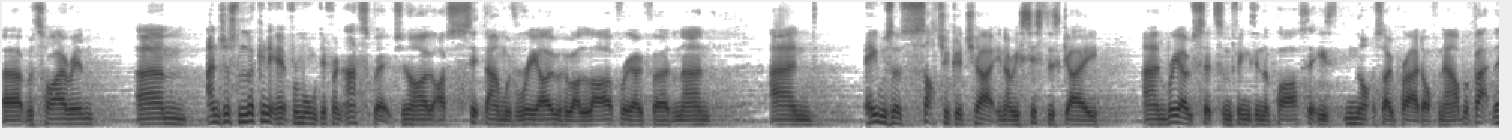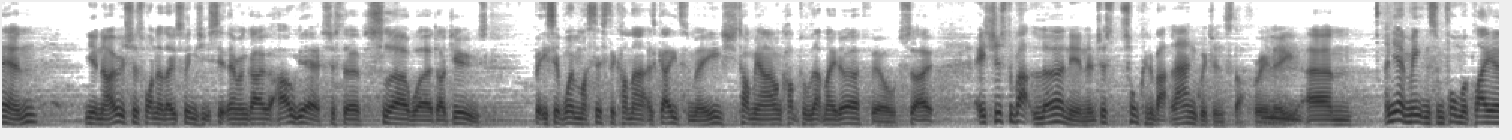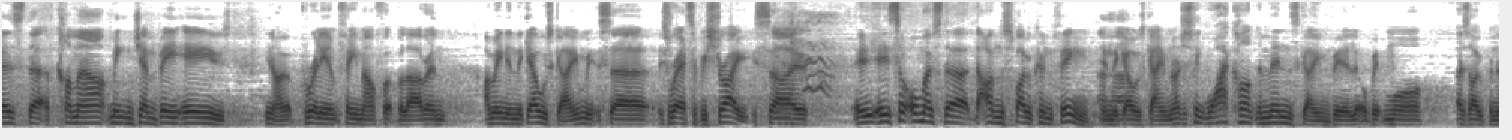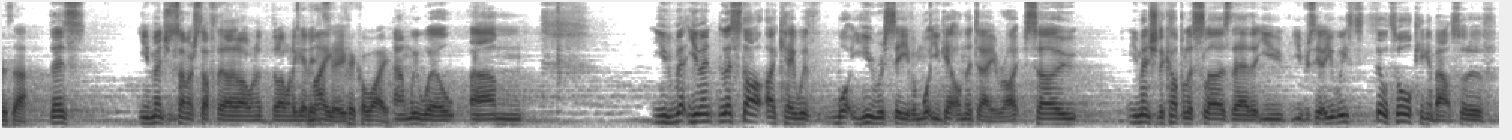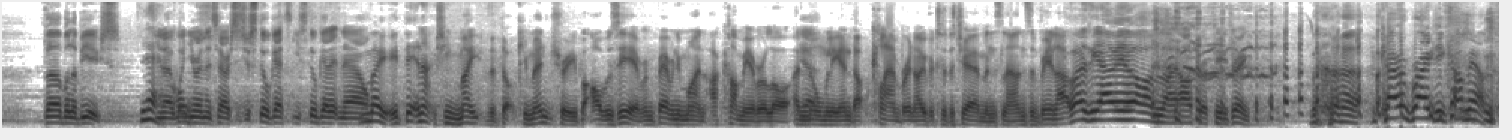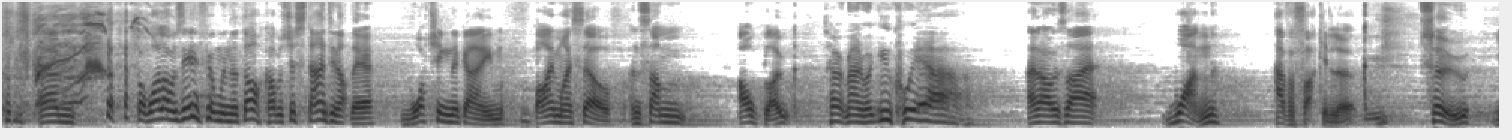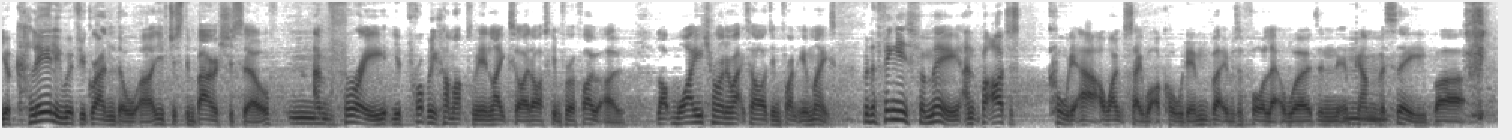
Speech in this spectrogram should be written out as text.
uh, retiring. Um, and just looking at it from all different aspects, you know, I, I sit down with Rio, who I love, Rio Ferdinand, and he was a, such a good chat. You know, his sister's gay, and Rio said some things in the past that he's not so proud of now. But back then, you know, it's just one of those things you sit there and go, oh yeah, it's just a slur word I'd use. But he said when my sister come out as gay to me, she told me how uncomfortable that made her feel. So it's just about learning and just talking about language and stuff, really. Um, and yeah, meeting some former players that have come out, meeting Jen Beattie, who's you know a brilliant female footballer, and I mean in the girls' game, it's uh, it's rare to be straight, so. it- It's almost the, the unspoken thing in the girls' game, and I just think, why can't the men's game be a little bit more as open as that? There's, you mentioned so much stuff that I want to, that I want to get Mate, into. pick away. And we will. Um, you, you, let's start, okay, with what you receive and what you get on the day, right? So you mentioned a couple of slurs there that you, you've received. Are we still talking about sort of verbal abuse? Yeah, You know, when you're in the terraces, you still get, you still get it now. Mate, it didn't actually make the documentary, but I was here, and bearing in mind, I come here a lot and Yeah. normally end up clambering over to the chairman's lounge and being like, where's he going on? Like, after a few drinks. Karren Brady, come out. Um, but while I was here filming the doc, I was just standing up there watching the game by myself, and some old bloke turned around and went, You queer! And I was like, One, have a fucking look. Two, you're clearly with your granddaughter, you've just embarrassed yourself. Mm. And three, you'd probably come up to me in Lakeside asking for a photo. Like, why are you trying to act hard in front of your mates? But the thing is for me, and but I just called it out, I won't say what I called him, but it was a four letter word and it began with a C. Mm. But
